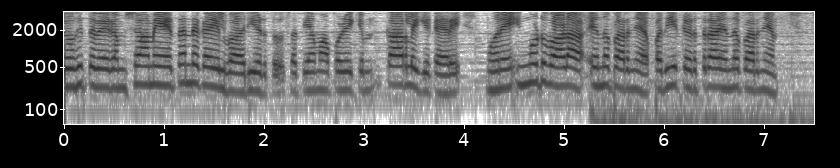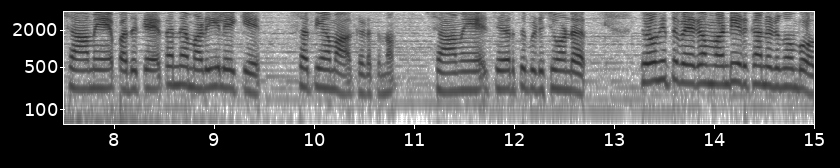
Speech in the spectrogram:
രോഹിത് വേഗം ശ്യാമയെ തന്റെ കയ്യിൽ വാരിയെടുത്തു. സത്യാമ്മ അപ്പോഴേക്കും കാറിലേക്ക് കയറി മോനെ ഇങ്ങോട്ട് വാടാ എന്ന് പറഞ്ഞ് പതിയെ കിടത്തറ എന്ന് പറഞ്ഞ് ശ്യാമയെ പതുക്കെ തന്റെ മടിയിലേക്ക് സത്യാമ്മ കിടത്തുന്നു. ശ്യാമയെ ചേർത്ത് പിടിച്ചുകൊണ്ട് രോഹിത് വേഗം വണ്ടി എടുക്കാൻ ഒരുങ്ങുമ്പോൾ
